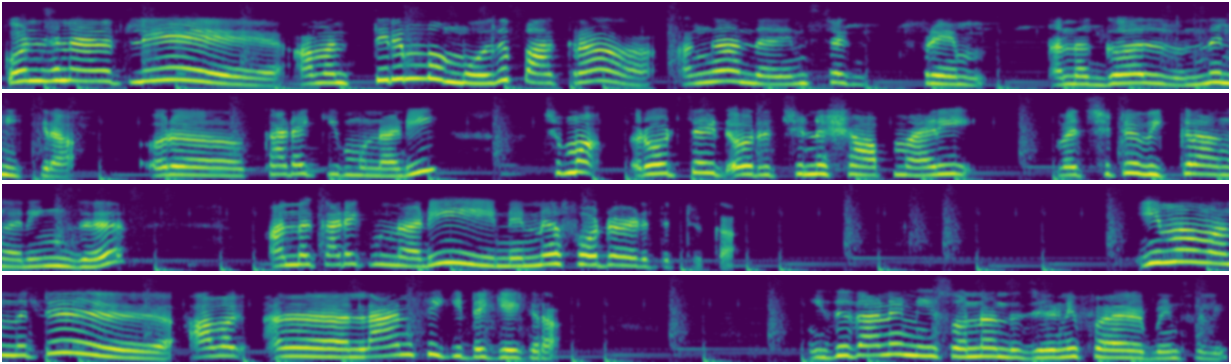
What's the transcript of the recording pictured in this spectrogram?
கொஞ்ச நேரத்துலேயே அவன் திரும்பும்போது பார்க்குறான் அங்கே அந்த இன்ஸ்டா ஃப்ரேம் அந்த கேர்ள் வந்து நிற்கிறா ஒரு கடைக்கு முன்னாடி சும்மா ரோட் சைட் ஒரு சின்ன ஷாப் மாதிரி வச்சுட்டு விற்கிறாங்க ரிங்ஸு அந்த கடைக்கு முன்னாடி நின்று ஃபோட்டோ எடுத்துட்ருக்கா இவன் வந்துட்டு அவ லான்சி கிட்ட கேட்குறான் இதுதானே நீ சொன்ன அந்த ஜெனிஃபர் அப்படின்னு சொல்லி.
